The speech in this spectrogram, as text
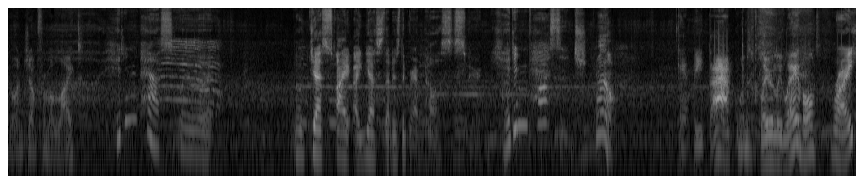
You want to jump from a light? Hidden pass. Wait, wait, wait. Oh, yes, I, I, yes, that is the Grand Palace Spirit. Hidden passage. Well, can't beat that when it's clearly labeled. Right?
